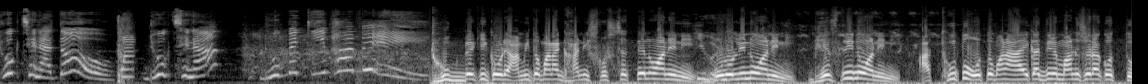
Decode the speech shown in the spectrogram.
ঢুকছে না তো? ঢুকছে না? ঢুকবে কীভাবে? ঢুকবে কি করে? আমি তো মারা ঘানি সর্ষের তেলও আনিনি বোরলিনও আনিনি ভেসলিনও আনিনি। আর থুতু ও তো মারা আগেকার দিনে মানুষেরা করতো।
